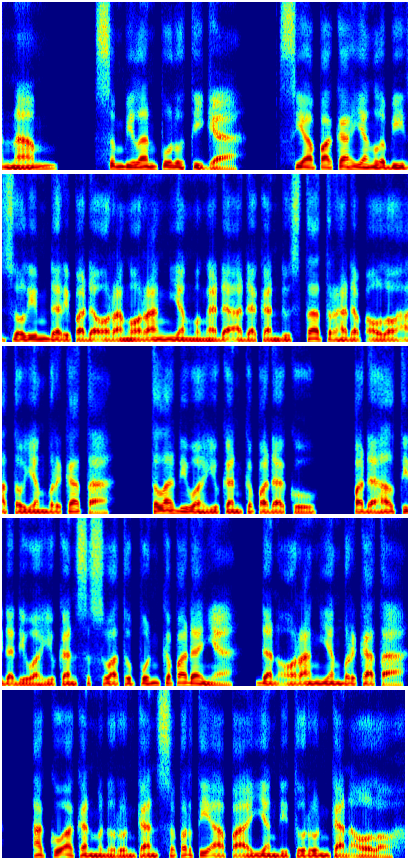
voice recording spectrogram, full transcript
6. 93 Siapakah yang lebih zolim daripada orang-orang yang mengada-adakan dusta terhadap Allah atau yang berkata, telah diwahyukan kepadaku, padahal tidak diwahyukan sesuatu pun kepadanya, dan orang yang berkata, aku akan menurunkan seperti apa yang diturunkan Allah.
